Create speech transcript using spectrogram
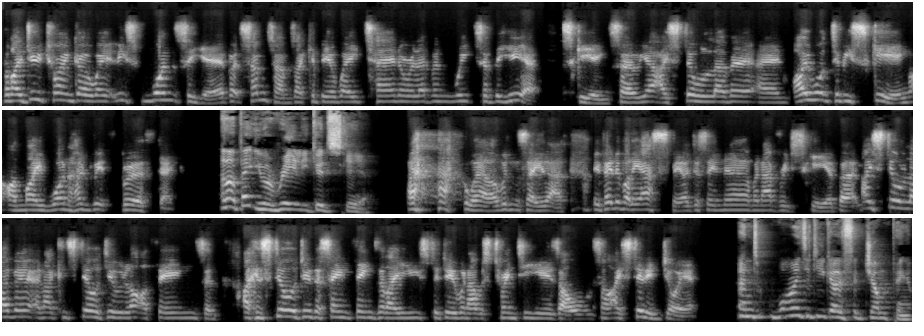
but I do try and go away at least once a year. But sometimes I could be away 10 or 11 weeks of the year skiing. So, yeah, I still love it. And I want to be skiing on my 100th birthday. And I bet you're a really good skier. well, I wouldn't say that. If anybody asks me, I just say, no, I'm an average skier, but I still love it and I can still do a lot of things and I can still do the same things that I used to do when I was 20 years old. So I still enjoy it. And why did you go for jumping?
